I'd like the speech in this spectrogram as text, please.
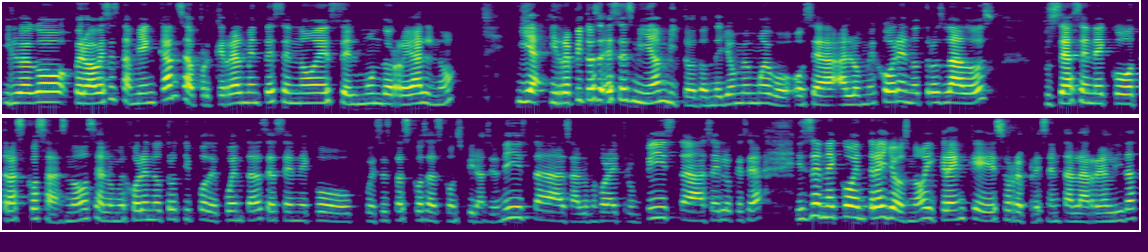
Y luego, pero a veces también cansa porque realmente ese no es el mundo real, ¿no? Y, y repito, ese es mi ámbito donde yo me muevo. O sea, a lo mejor en otros lados, pues se hacen eco otras cosas, ¿no? O sea, a lo mejor en otro tipo de cuentas se hacen eco, pues, estas cosas conspiracionistas, a lo mejor hay trumpistas, hay lo que sea, y se hacen eco entre ellos, ¿no? Y creen que eso representa la realidad.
